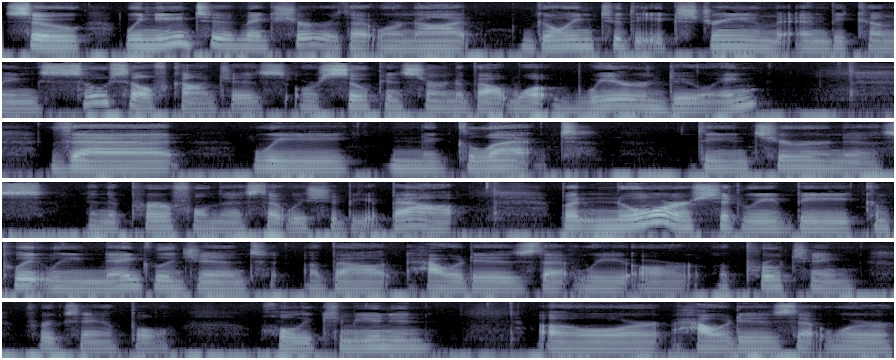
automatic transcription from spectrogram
So we need to make sure that we're not going to the extreme and becoming so self conscious or so concerned about what we're doing that we neglect the interiorness and the prayerfulness that we should be about. But nor should we be completely negligent about how it is that we are approaching, for example, Holy Communion, uh, or how it is that we're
